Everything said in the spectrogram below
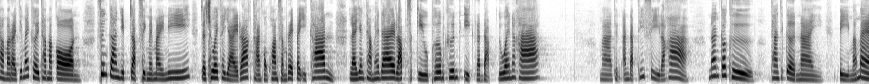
ทำอะไรที่ไม่เคยทำมาก่อน ซึ่งการหยิบจับสิ่งใหม่ ๆ นี้ จะช่วยขยายรากฐานของความสำเร็จไปอีกขั้น และยังทำให้ได้รับสกิลเพิ่มขึ้นอีกระดับด้วยนะคะ มาถึงอันดับที่ 4 แล้วค่ะ นั่นก็คือท่านที่เกิดในปีมะแม่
